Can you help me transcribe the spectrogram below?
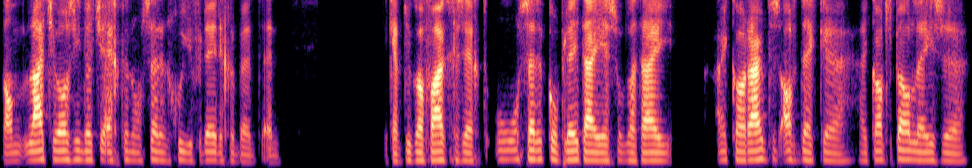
Dan laat je wel zien dat je echt een ontzettend goede verdediger bent. En ik heb natuurlijk al vaak gezegd hoe ontzettend compleet hij is. Omdat hij, hij kan ruimtes afdekken. Hij kan spel lezen.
